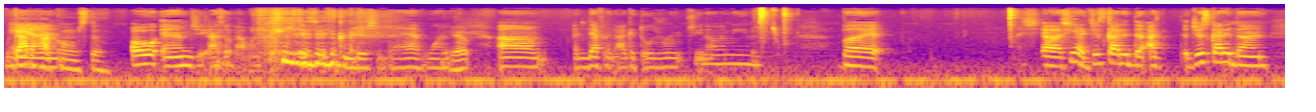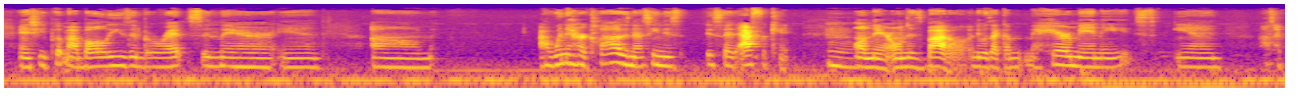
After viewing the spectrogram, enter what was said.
We got a hot comb still. OMG, I still got one. it's, it's conditioned to have one. Yep. Um, and definitely gotta get those roots. You know what I mean? But uh, she had just got it done. I just got it done, and she put my ballies and barrettes in there, and um, I went in her closet and I seen this. It said African mm. on there on this bottle, and it was like a hair mayonnaise, and I was like,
